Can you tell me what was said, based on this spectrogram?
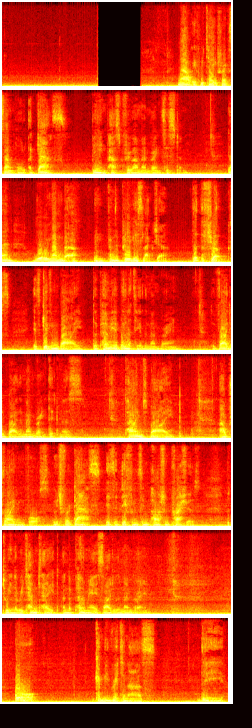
Now, if we take, for example, a gas being passed through our membrane system, then we'll remember from the previous lecture that the flux is given by the permeability of the membrane divided by the membrane thickness times by our driving force, which for a gas is the difference in partial pressures between the retentate and the permeate side of the membrane. Or can be written as the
